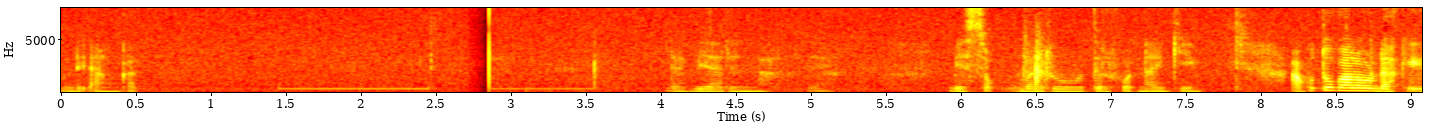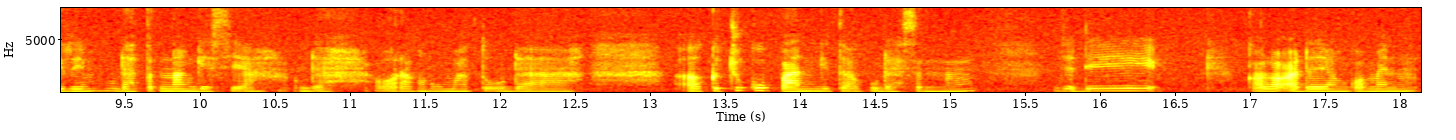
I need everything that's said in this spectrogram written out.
diangkat. Udah biarin lah. ya besok baru telepon lagi. Aku tuh kalau udah kirim udah tenang guys ya. Udah orang rumah tuh udah uh, kecukupan gitu aku udah seneng. Jadi kalau ada yang komen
